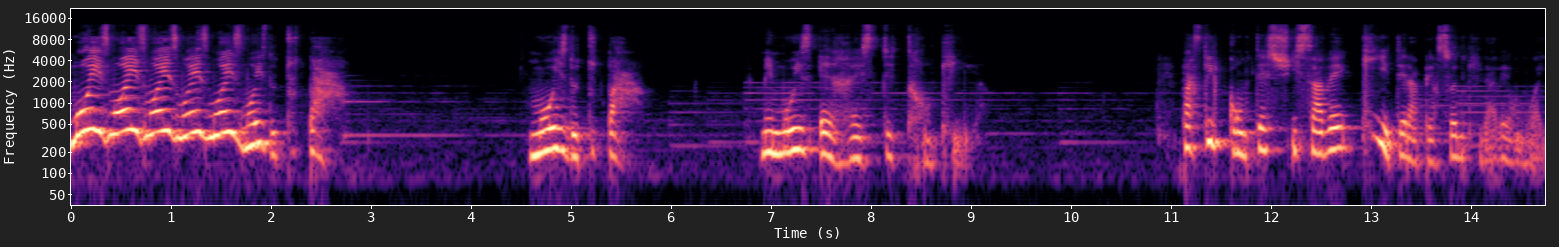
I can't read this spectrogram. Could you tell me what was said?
Moïse, Moïse, Moïse, Moïse, Moïse, Moïse de toutes parts. Moïse de toutes parts. Mais Moïse est resté tranquille. Parce qu'il comptait, il savait qui était la personne qu'il avait envoyée.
